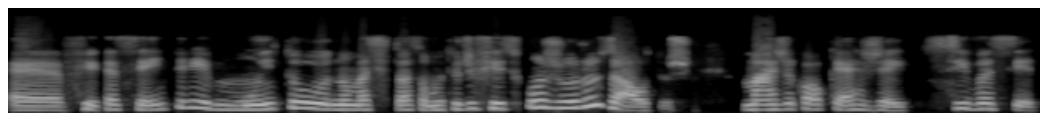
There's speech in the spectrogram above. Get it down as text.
é, fica sempre muito numa situação muito difícil com juros altos. Mas de qualquer jeito, se você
